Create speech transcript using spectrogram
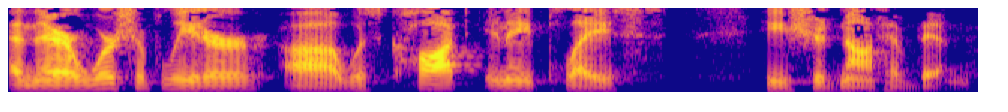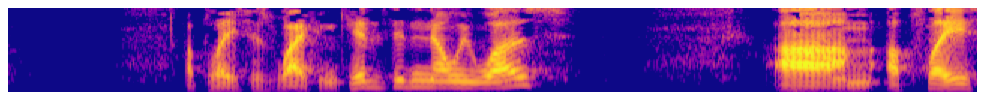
and their worship leader uh, was caught in a place he should not have been. A place his wife and kids didn't know he was, um, a place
